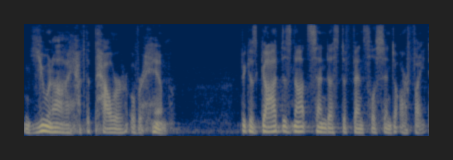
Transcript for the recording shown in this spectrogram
And you and I have the power over him because God does not send us defenseless into our fight.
